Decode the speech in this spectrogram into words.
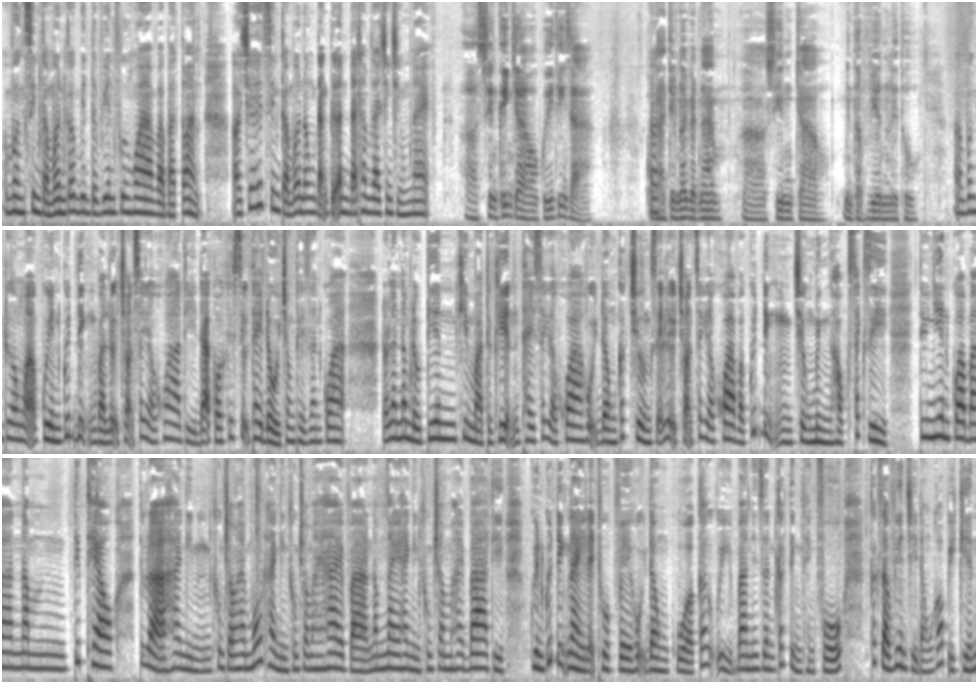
Vâng, xin cảm ơn các biên tập viên Phương Hoa và bà Toàn. À, trước hết xin cảm ơn ông Đặng Tự Ân đã tham gia chương trình hôm nay. À, xin kính chào quý thính giả của Đài Tiếng Nói Việt Nam. À, xin chào biên tập viên Lê Thu. À, vâng thưa ông ạ, quyền quyết định và lựa chọn sách giáo khoa thì đã có cái sự thay đổi trong thời gian qua. Đó là năm đầu tiên khi mà thực hiện thay sách giáo khoa, hội đồng các trường sẽ lựa chọn sách giáo khoa và quyết định trường mình học sách gì. Tuy nhiên qua 3 năm tiếp theo, tức là 2021, 2022 và năm nay 2023 thì quyền quyết định này lại thuộc về hội đồng của các ủy ban nhân dân các tỉnh thành phố, các giáo viên chỉ đóng góp ý kiến.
